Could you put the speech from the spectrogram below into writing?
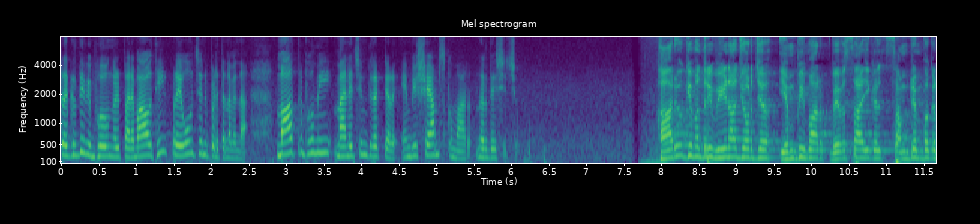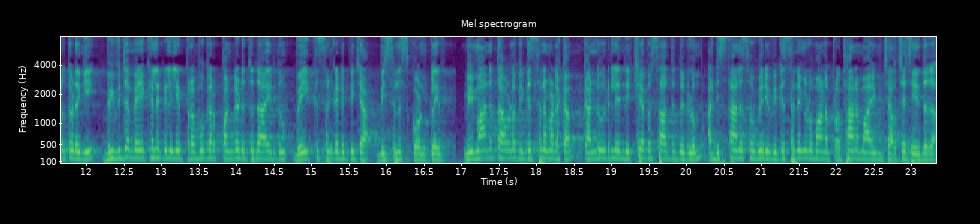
പ്രകൃതി വിഭവങ്ങൾ പരമാവധി പ്രയോജനപ്പെടുത്തണമെന്ന് Mathrubhumi managing director M V Shreyams Kumar നിർദ്ദേശിച്ചു. ആരോഗ്യമന്ത്രി വീണ ജോർജ് എം പിമാർ വ്യവസായികൾ സംരംഭകർ തുടങ്ങി വിവിധ മേഖലകളിലെ പ്രമുഖർ പങ്കെടുത്തതായിരുന്നു വെയ്ക്ക് സംഘടിപ്പിച്ച ബിസിനസ് കോൺക്ലേവ്. വിമാനത്താവള വികസനമടക്കം കണ്ണൂരിലെ നിക്ഷേപ സാധ്യതകളും അടിസ്ഥാന സൗകര്യ വികസനങ്ങളുമാണ് പ്രധാനമായും ചർച്ച ചെയ്തത്.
